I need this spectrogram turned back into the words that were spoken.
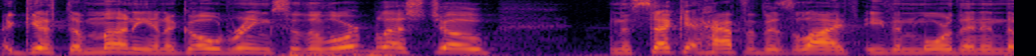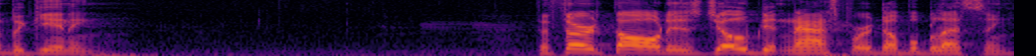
a gift of money and a gold ring. So the Lord blessed Job in the second half of his life even more than in the beginning. The third thought is Job didn't ask for a double blessing.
